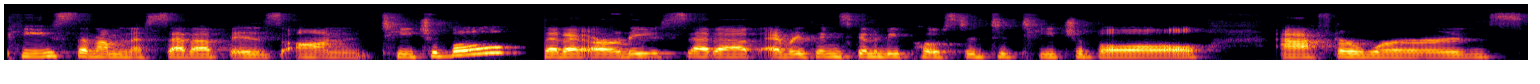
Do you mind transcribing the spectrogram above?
piece that I'm going to set up is on Teachable that I already set up. Everything's going to be posted to Teachable afterwards.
